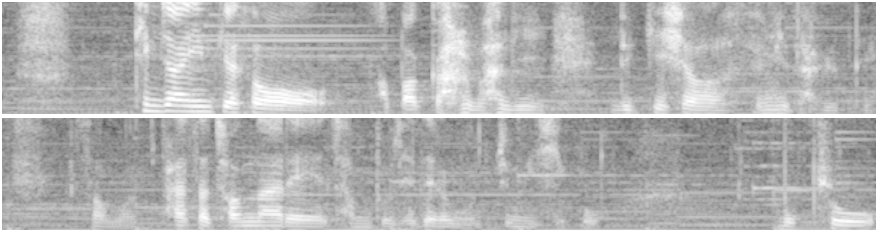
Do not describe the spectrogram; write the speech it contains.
팀장님께서 압박감을 많이 느끼셨습니다 그때 그래서 뭐 발사 전날에 잠도 제대로 못 주무시고 목표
